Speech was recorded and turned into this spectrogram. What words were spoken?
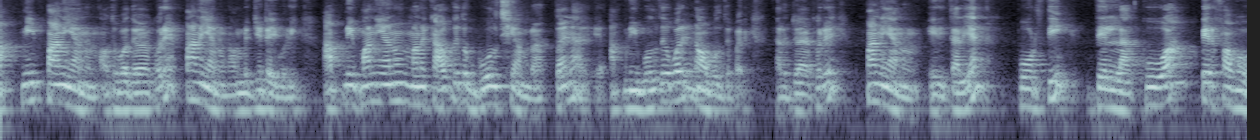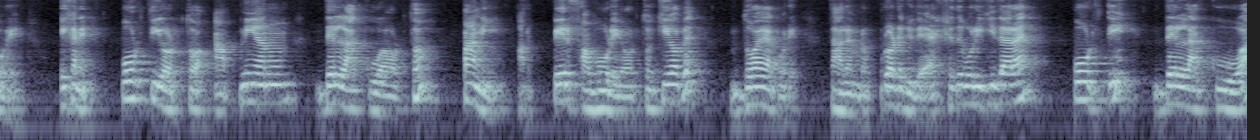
আপনি পানি আনুন, অথবা দয়া করে পানি আনুন, আমরা যেটাই বলি। আপনি পানি আনুন মানে কাউকে তো বলছি আমরা, তাই না? আপনি বলতেও পারি নাও বলতে পারি তাহলে দয়া করে পানি আনুন। এর ইতালিয়ান পোর্তি দেল্লা কুয়া পের ফাভোরে এখানে পোর্তি অর্থ আপনি আনুন দেল্লা কুয়া অর্থ পানি, আর পের ফাভোরে অর্থ কি হবে? দয়া করে। তাহলে আমরা পুরোটা যদি একসাথে বলি, কি দাঁড়ায়? পোর্তি দেল্লা কুয়া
